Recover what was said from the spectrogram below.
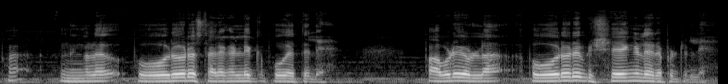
അപ്പം നിങ്ങൾ ഇപ്പോൾ ഓരോരോ സ്ഥലങ്ങളിലേക്ക് പോകത്തില്ലേ? അപ്പോൾ അവിടെയുള്ള അപ്പോൾ ഓരോരോ വിഷയങ്ങളിൽ ഏർപ്പെട്ടില്ലേ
